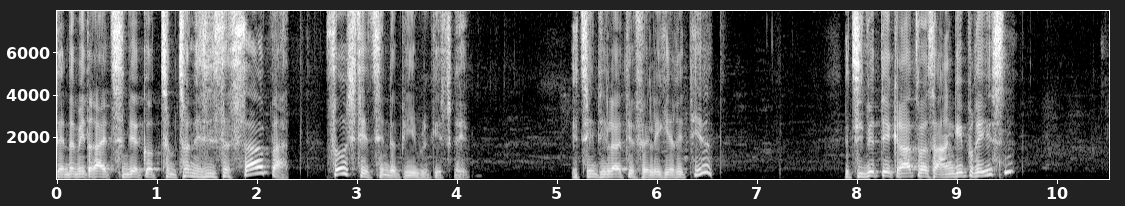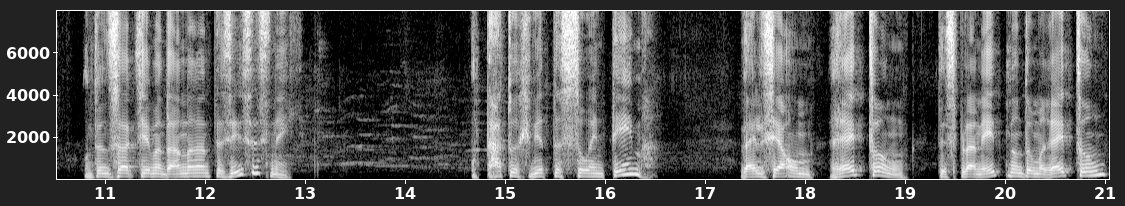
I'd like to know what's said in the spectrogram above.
Denn damit reizen wir Gott zum Zorn. Es ist der Sabbat. So steht es in der Bibel geschrieben. Jetzt sind die Leute völlig irritiert. Jetzt wird dir gerade was angepriesen und dann sagt jemand anderen, das ist es nicht. Und dadurch wird das so ein Thema, weil es ja um Rettung des Planeten und um Rettung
